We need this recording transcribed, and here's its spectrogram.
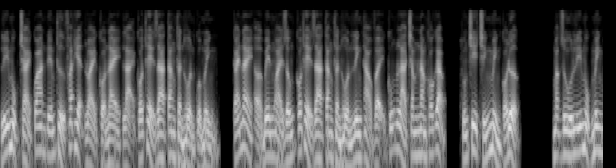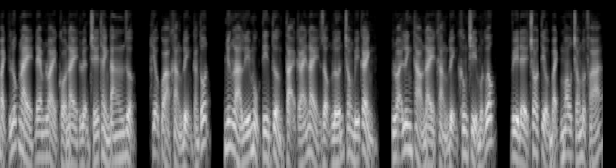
Lý mục trải quan đếm thử phát hiện loài cỏ này lại có thể gia tăng thần hồn của mình, cái này ở bên ngoài giống có thể gia tăng thần hồn linh thảo vậy cũng là trăm năm khó gặp húng chi chính mình có được mặc dù lý mục minh bạch lúc này đem loại cỏ này luyện chế thành đan dược, hiệu quả khẳng định càng tốt, nhưng là lý mục tin tưởng tại cái này rộng lớn trong bí cảnh, loại linh thảo này khẳng định không chỉ một gốc, vì để cho tiểu bạch mau chóng đột phá,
